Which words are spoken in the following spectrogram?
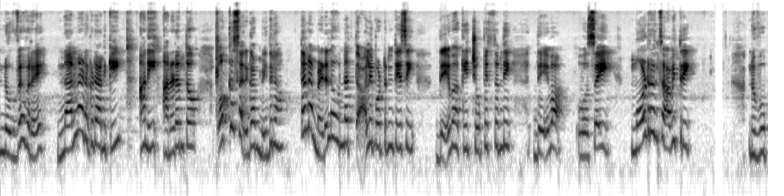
నువ్వెవరే? నన్ను అడగడానికి? అని అనడంతో ఒక్కసారిగా మిథున తన మెడలో ఉన్న తాలిబొట్టును తీసి దేవాకి చూపిస్తుంది. దేవా ఓసై మోడ్రన్ సావిత్రి నువ్వు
